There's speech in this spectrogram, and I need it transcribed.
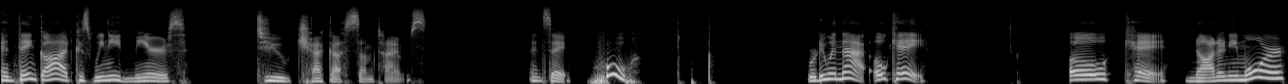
And thank God, because we need mirrors to check us sometimes and say, whew, we're doing that. Okay. Okay. Not anymore.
